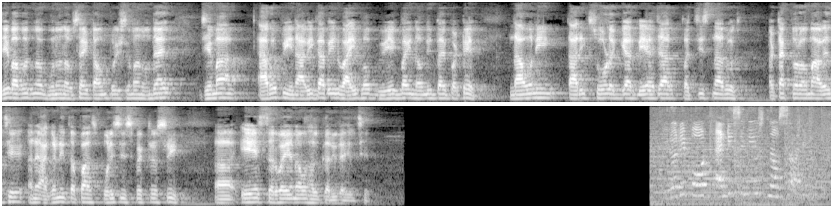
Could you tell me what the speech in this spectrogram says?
જે બાબતનો ગુનો નવસારી ટાઉન પોલીસમાં નોંધાયેલ, જેમાં આરોપી નાવિકાબેન વાઇફ ઓફ વિવેકભાઈ નવનીતભાઈ પટેલ, નાઓની તારીખ સોળ અગિયાર બે હજાર પચીસના રોજ અટક કરવામાં આવેલ છે અને આગળની તપાસ police inspector Shri A S સરવૈયાનાઓ હાલ કરી રહેલ છે. NDC News, Navsari. No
